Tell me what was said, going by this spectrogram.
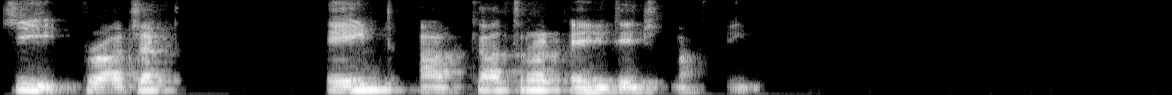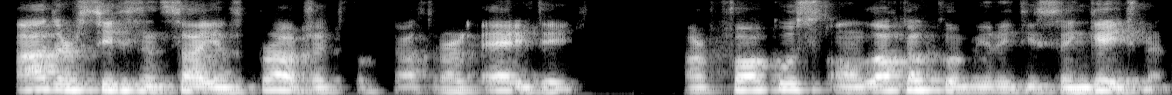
key projects aimed at cultural heritage mapping. Other citizen science projects for cultural heritage are focused on local communities' engagement.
